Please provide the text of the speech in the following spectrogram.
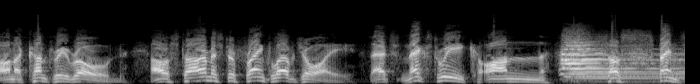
on a country road. Our star, Mr. Frank Lovejoy. That's next week on Suspense.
